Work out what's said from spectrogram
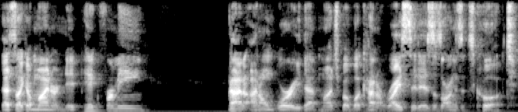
that's like a minor nitpick for me. I don't worry that much about what kind of rice it is as long as it's cooked.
